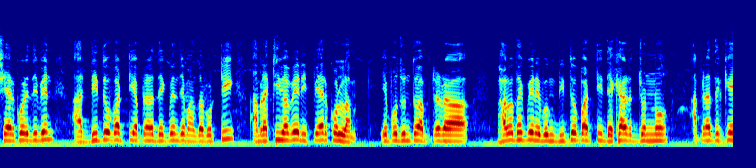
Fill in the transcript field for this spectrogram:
শেয়ার করে দিবেন। আর দ্বিতীয় পার্টটি আপনারা দেখবেন যে মাদারবোর্ডটি আমরা কীভাবে রিপেয়ার করলাম। এ পর্যন্ত আপনারা ভালো থাকবেন এবং দ্বিতীয় পার্টটি দেখার জন্য আপনাদেরকে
